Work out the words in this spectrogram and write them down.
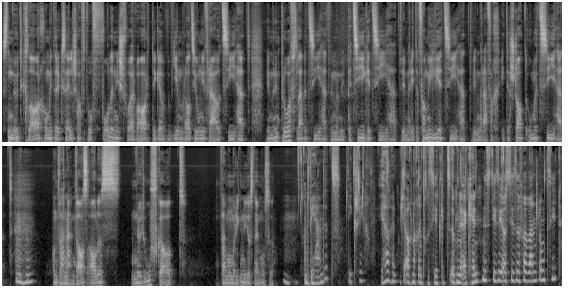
es nicht klarkommen mit einer Gesellschaft, die voll ist von Erwartungen, wie man als junge Frau zu sein hat, wie man im Berufsleben zu sein hat, wie man mit Beziehungen zu sein hat, wie man in der Familie zu sein hat, wie man einfach in der Stadt um zu sein hat. Mhm. Und wenn einem das alles nicht aufgeht, dann muss man irgendwie aus dem raus. Und wie endet die Geschichte? Ja, hat mich auch noch interessiert. Gibt es irgendeine Erkenntnis, die sie aus dieser Verwandlung zieht?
